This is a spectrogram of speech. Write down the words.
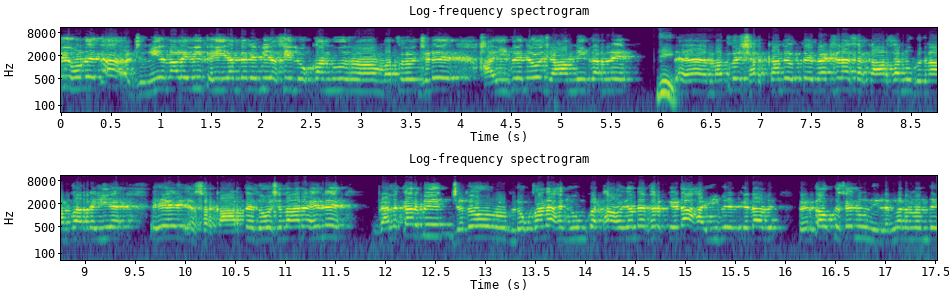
ਜੀ ਹੁਣ ਇਹ ਤਾਂ ਜੂਨੀਅਰ ਵਾਲੇ ਵੀ ਕਹੀ ਜਾਂਦੇ ਨੇ ਵੀ ਅਸੀਂ ਲੋਕਾਂ ਨੂੰ ਮਤਲਬ ਜਿਹੜੇ ਹਾਈਵੇ ਨੇ ਉਹ ਜਾਮ ਨਹੀਂ ਕਰਨੇ। ਜੀ। ਮਤਲਬ ਸੜਕਾਂ ਦੇ ਉੱਤੇ ਬੈਠਣਾ ਸਰਕਾਰ ਸਾਨੂੰ ਬਦਨਾਮ ਕਰ ਰਹੀ ਹੈ। ਇਹ ਸਰਕਾਰ ਤੇ ਦੋਸ਼ ਲਾ ਰਹੇ ਨੇ। ਗੱਲ ਕਰ ਵੀ ਜਦੋਂ ਲੋਕਾਂ ਦਾ ਹਜੂਮ ਇਕੱਠਾ ਹੋ ਜਾਂਦਾ ਫਿਰ ਕਿਹੜਾ ਹਾਈਵੇ ਕਿਹੜਾ ਫਿਰ ਤਾਂ ਉਹ ਕਿਸੇ ਨੂੰ ਨਹੀਂ ਲੰਘਣ ਦਿੰਦੇ।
